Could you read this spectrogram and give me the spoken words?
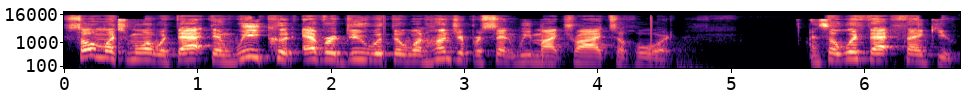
so much more with that than we could ever do with the 100% we might try to hoard. And so, with that, thank you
